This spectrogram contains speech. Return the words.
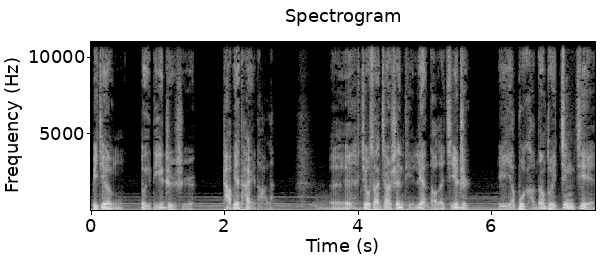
毕竟对敌之时，差别太大了。呃，就算将身体练到了极致，也不可能对境界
